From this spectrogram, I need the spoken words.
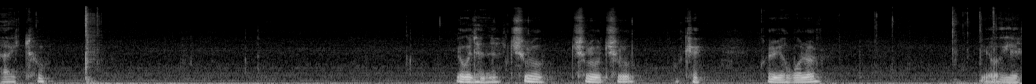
i i2 요거 됐네. true true true 오케이. 그럼 요거를 요일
